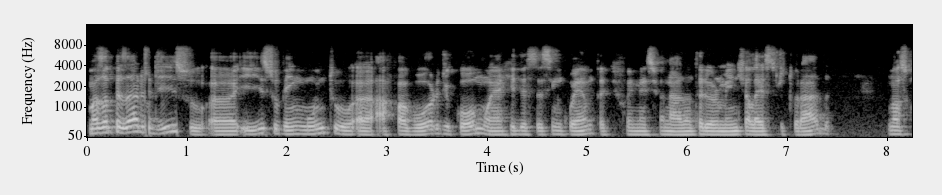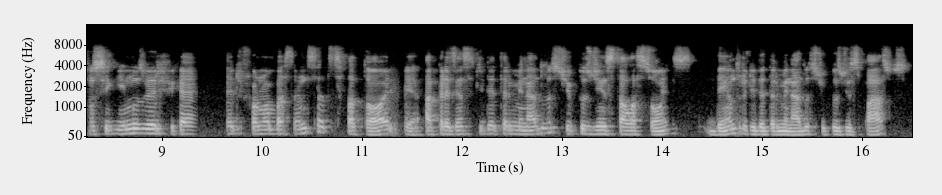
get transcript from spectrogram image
Mas apesar disso, uh, e isso vem muito uh, a favor de como a RDC 50, que foi mencionada anteriormente, ela é estruturada, nós conseguimos verificar de forma bastante satisfatória a presença de determinados tipos de instalações dentro de determinados tipos de espaços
